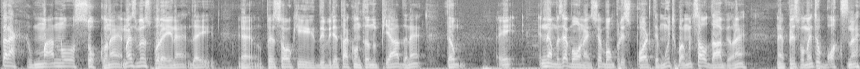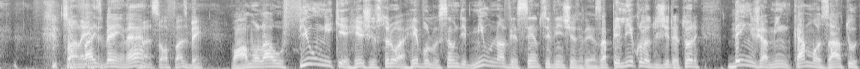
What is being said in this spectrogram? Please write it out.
tracma no soco, né? Mais ou menos por aí, né? Daí, é, o pessoal que deveria estar contando piada, né? Então, é- não, mas é bom, né? Isso é bom pro esporte, é muito bom, é muito saudável, né? Né? Principalmente o boxe, né? Só Fala aí. faz bem, né? Só faz bem. Vamos lá, o filme que registrou a Revolução de 1923. A película do diretor Benjamin Camozato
